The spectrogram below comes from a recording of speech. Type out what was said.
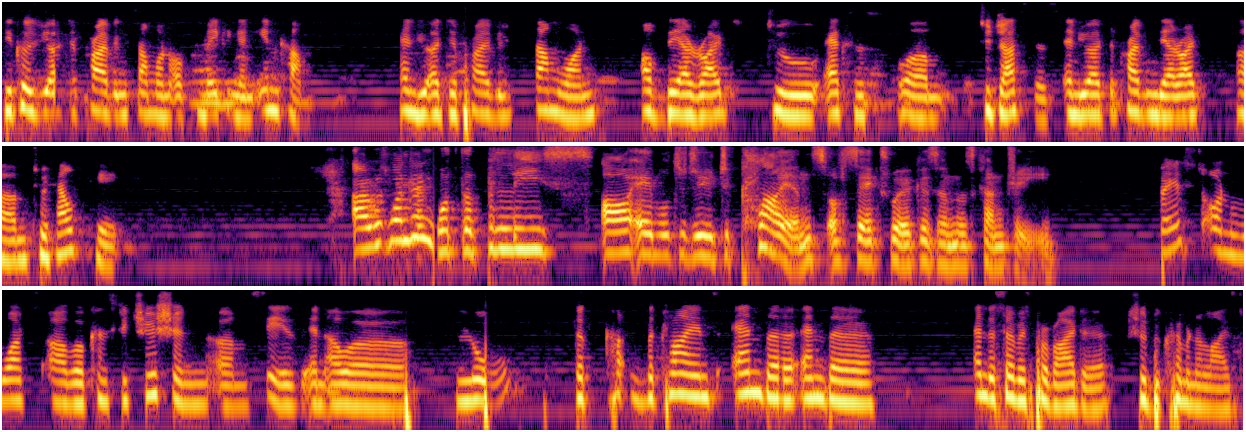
because you are depriving someone of making an income, and you are depriving someone of their right to access um, to justice, and you are depriving their right um, to health care. I was wondering what the police are able to do to clients of sex workers in this country. Based on what our constitution um, says and our law, the the client and the and the and the service provider should be criminalized.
